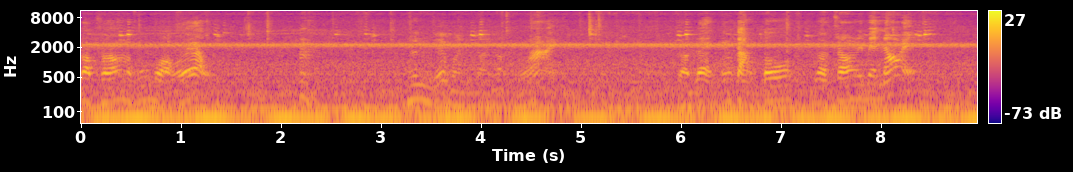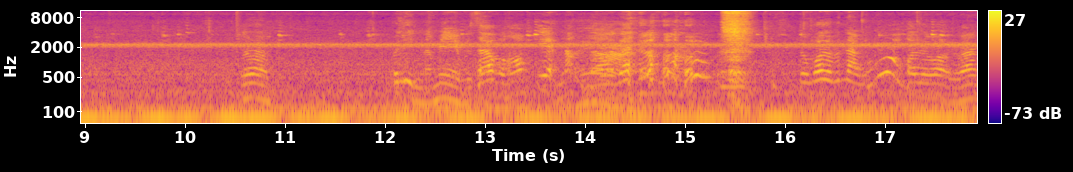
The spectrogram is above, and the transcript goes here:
รอบสองเรากูบอกแล้วเงินเยอะเหมือนกันเนาะว้ายรอบแรกยังต่างโตรอบสองนี่เป็นน้อยแล้วว่าไปดินนะแม่ผู้สาวก็หอมเกลี้ยงเนาะนอนได้ต้องว่าจะเป็นหนังเขาจะว่าอยู่บ้าง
